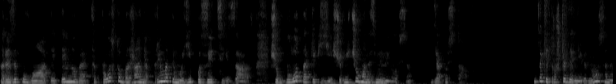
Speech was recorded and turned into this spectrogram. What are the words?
ризикувати, йти в нове. Це просто бажання втримати мої позиції зараз, щоб було так, як є, щоб нічого не змінилося. Якось так. Ну, Такі трошки дивні відносини.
